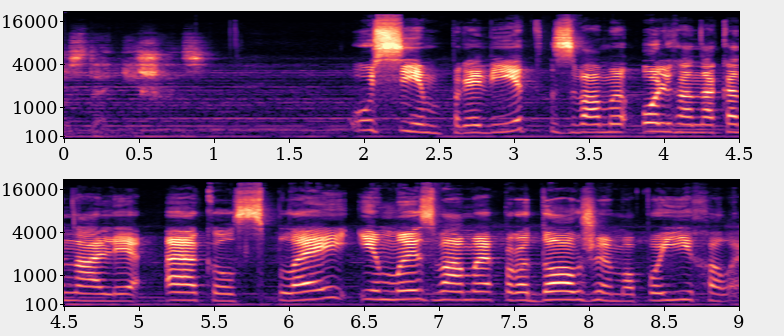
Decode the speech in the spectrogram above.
останній шанс. Усім привіт! З вами Ольга на каналі Eccles Play, і ми з вами продовжуємо. Поїхали!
